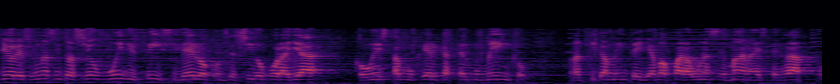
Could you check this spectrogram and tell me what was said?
Señores, una situación muy difícil, ¿eh? lo acontecido por allá con esta mujer que hasta el momento prácticamente ya va para una semana este rapto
